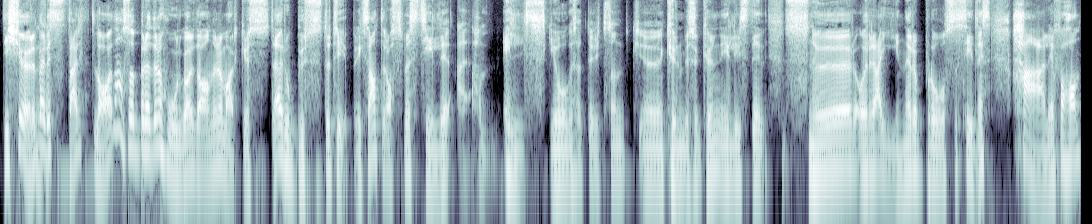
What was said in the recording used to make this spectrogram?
De kjører et veldig sterkt lag. da, altså Brødrene Holgaard, Daniel og Markus. Det er robuste typer. ikke sant? Rasmus Tiller eh, han elsker jo å rytt som kurnbussekund i livsstil. Snør og regner og blåser sidelengs. Herlig for han.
